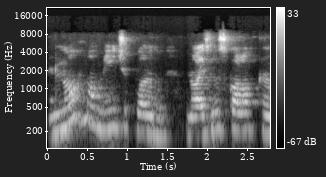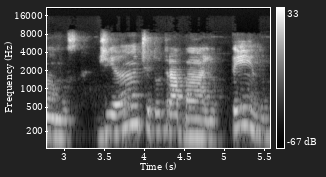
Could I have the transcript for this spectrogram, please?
Normalmente, quando nós nos colocamos diante do trabalho, tendo,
